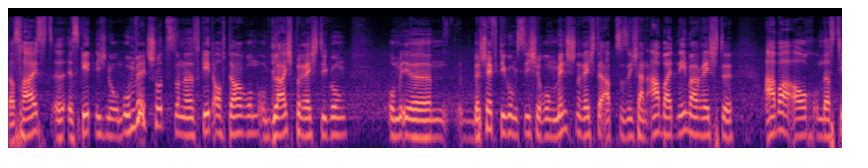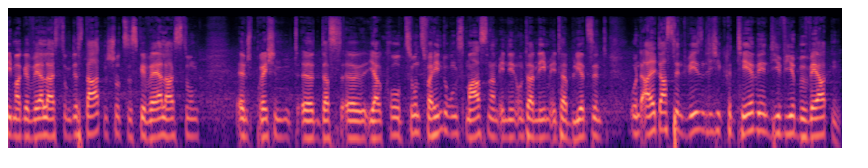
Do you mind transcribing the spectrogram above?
Das heißt, äh, es geht nicht nur um Umweltschutz, sondern es geht auch darum, um Gleichberechtigung, um ähm, Beschäftigungssicherung, Menschenrechte abzusichern, Arbeitnehmerrechte, aber auch um das Thema Gewährleistung des Datenschutzes, Gewährleistung entsprechend, äh, dass äh, ja, Korruptionsverhinderungsmaßnahmen in den Unternehmen etabliert sind. Und all das sind wesentliche Kriterien, die wir bewerten.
